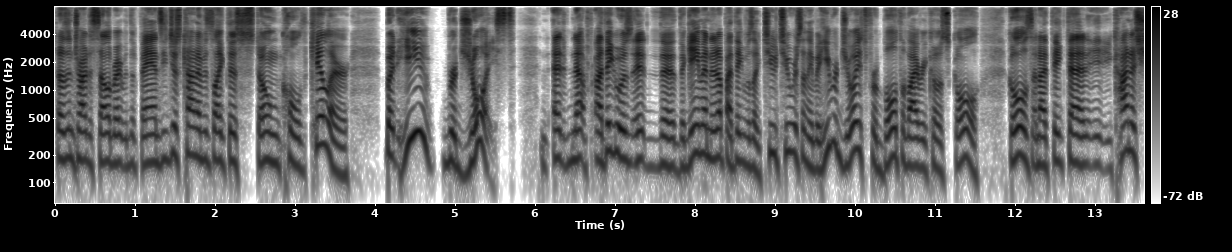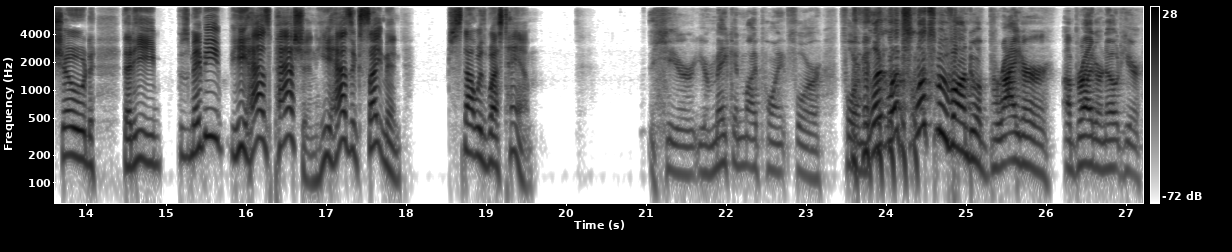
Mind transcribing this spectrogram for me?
doesn't try to celebrate with the fans. He just kind of is like this stone cold killer, but he rejoiced. And I think it was it, the the game ended up. I think it was like two two or something. But he rejoiced for both of Ivory Coast goal goals, and I think that it kind of showed that he was maybe he has passion, he has excitement, just not with West Ham. You're you're making my point for for me. Let, let's let's move on to a brighter a brighter note here.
